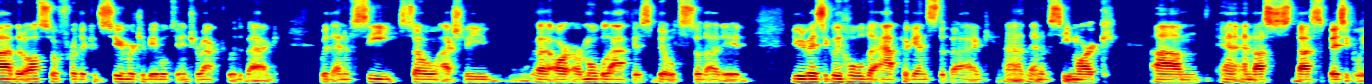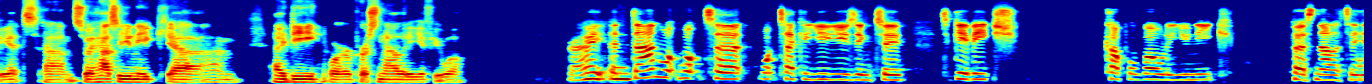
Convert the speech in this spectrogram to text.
uh, but also for the consumer to be able to interact with the bag with NFC. So actually, uh, our, our mobile app is built so that it you basically hold the app against the bag, uh, the NFC mark, um, and, and that's that's basically it. Um, so it has a unique um, ID or personality, if you will. Right. And Dan, what what uh, what tech are you using to to give each couple bowl a unique personality?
